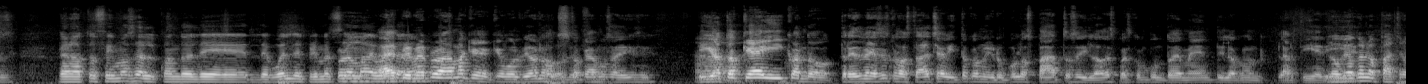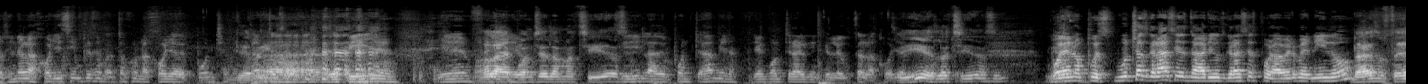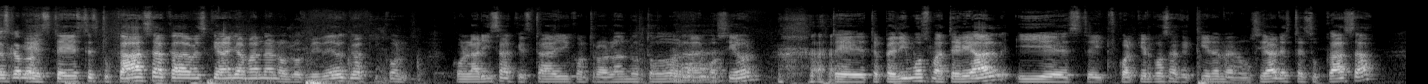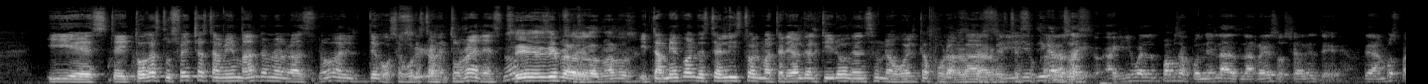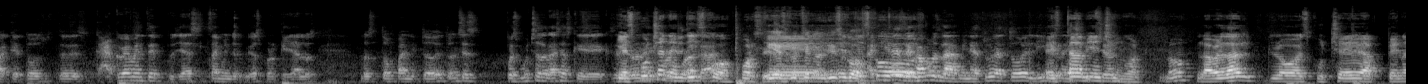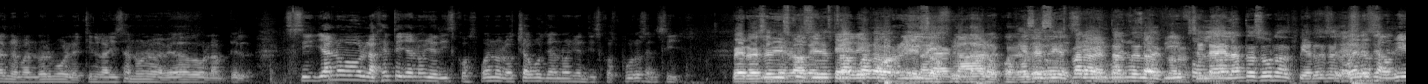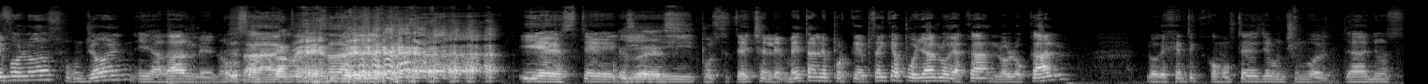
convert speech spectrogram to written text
Que nosotros fuimos al, cuando el de, el de vuelta, el primer Sí. programa de Ah, vuelta, el primer ¿no? programa que, que volvió, nosotros Volvió, tocamos ahí, sí. Y yo toqué ahí cuando, tres veces cuando estaba chavito con mi grupo Los Patos y luego después con Punto de Mente y luego con la artillería. Lo veo que lo patrocina la joya y siempre se me antoja una joya de ponche. Me Qué encanta. Ah, de piña. Bien No, la de. Ponche es la más chida, Sí, sí. la de ponche. Ah, mira, ya encontré a alguien que le gusta la joya. Sí, es la ponche. chida, sí. Bueno, pues muchas gracias, Darius. Gracias por haber venido. Gracias a ustedes, carnal. Este, esta es tu casa. Cada vez que haya, mándanos los videos. Yo aquí con, con Larisa, que está ahí controlando todo la emoción. Te, te pedimos material y este, y, pues, cualquier cosa que quieran anunciar. Esta es su casa. Y este, todas tus fechas también mándanoslas, ¿no? Ahí, digo, seguro Sí, están en tus redes, ¿no? Sí, sí, sí, pero Sí. se las mando. sí. Y también cuando esté listo el material del tiro, dense una vuelta por acá. Claro, claro. Este díganos, aquí, aquí igual vamos a poner las, las redes sociales de, de ambos para que todos ustedes, ah, obviamente pues ya están viendo los videos porque ya los, los topan y todo, entonces pues muchas gracias que, que se Y escuchen el disco, porque Sí, escuchen el disco. Aquí les dejamos la miniatura, todo el link. en la Está bien chingón, ¿no? La verdad lo escuché apenas me mandó el boletín. Larisa no me había dado la. el- Sí, ya no, la gente ya no oye discos. Bueno, los chavos ya no oyen discos, puros sencillos. Pero ese disco sí está para. corrido, Exacto. claro, ese sí es para aventarte la. Si le adelantas uno, pierdes el Buenos ese. audífonos, un joint y a darle, ¿no? Exactamente. Y este, y, Eso es. y, pues échenle, métanle porque pues hay que apoyar lo de acá, lo local, lo de gente que como ustedes lleva un chingo de- de años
